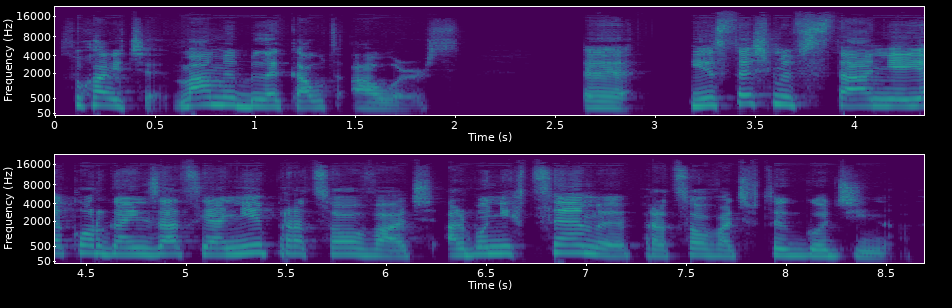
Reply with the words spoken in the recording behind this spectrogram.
słuchajcie, mamy blackout hours, e, jesteśmy w stanie jako organizacja nie pracować albo nie chcemy pracować w tych godzinach.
